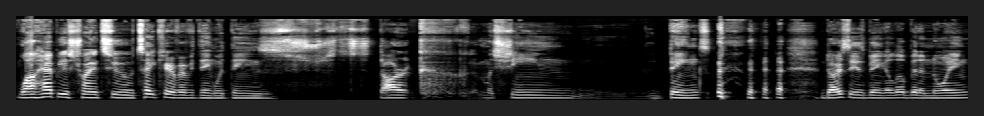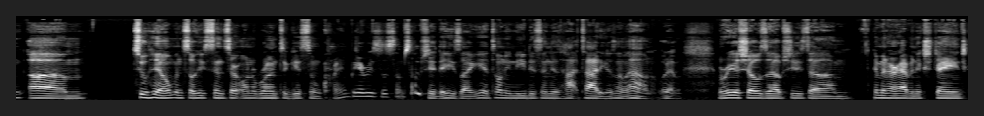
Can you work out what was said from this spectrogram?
while Happy is trying to take care of everything with things Stark machine things, Darcy is being a little bit annoying. Um, to him, and so he sends her on a run to get some cranberries or some some shit that he's like, yeah, Tony need this in his hot toddy or something. I don't know, whatever. Maria shows up. She's um him and her have an exchange,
